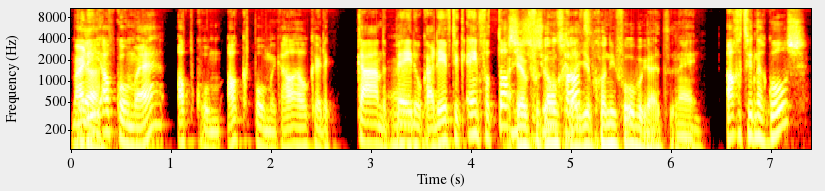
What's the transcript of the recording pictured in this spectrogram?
Maar Ja. die Abkom, hè? Abkom, Akpom. Ik haal elke keer de K en de P door elkaar. Die heeft natuurlijk één Je fantastisch hebt seizoen vakantie gehad, je hebt gewoon niet voorbereid. Nee. 28 goals.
